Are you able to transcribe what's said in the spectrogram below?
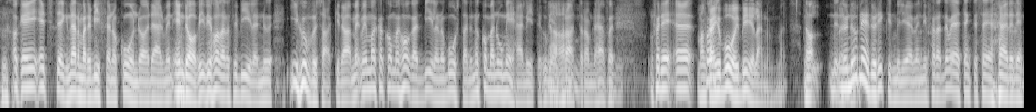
Okej, ett steg närmare biffen och kon då där, men ändå, vi, vi håller oss vid bilen nu i huvudsak idag. Men, men man kan komma ihåg att bilen och bostaden, de kommer nog med här lite, hur vi Ja. pratar om det här. För, för det, eh, Man först- kan ju bo i bilen. Ja, nu, nu blev du riktigt miljövänlig, för att det var jag tänkte säga här är det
